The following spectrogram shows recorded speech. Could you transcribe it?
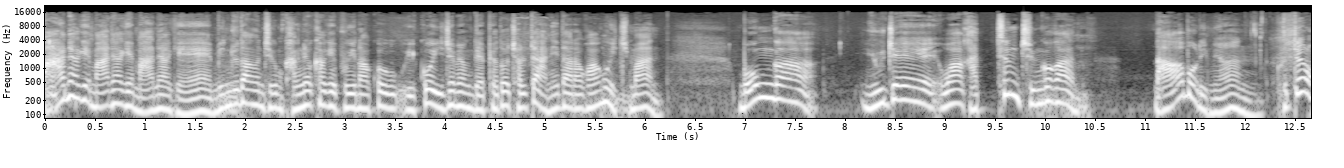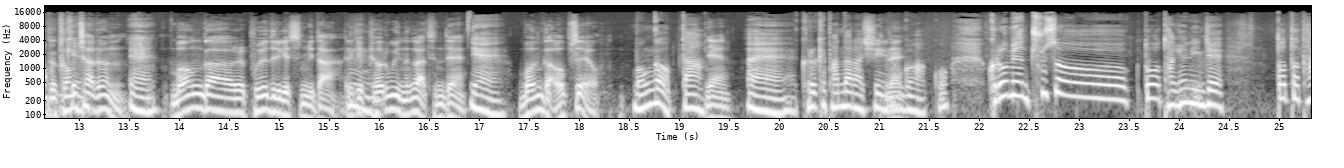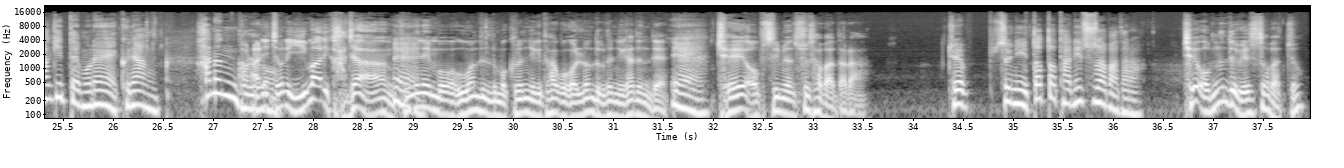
만약에 만약에 만약에 민주당은 지금 강력하게 부인하고 있고 이재명 대표도 절대 아니다라고 하고 있지만 뭔가 유죄와 같은 증거가 나와버리면 그때는 그 어떻게? 검찰은 예, 뭔가를 보여드리겠습니다 이렇게 음. 벼르고 있는 것 같은데 예, 뭔가 없어요. 뭔가 없다. 예. 예, 그렇게 판단하시는 네. 것 같고 그러면 출석도 당연히 이제 떳떳하기 때문에 그냥 하는 걸로. 아니 저는 이 말이 가장 예. 국민의 뭐 의원들도 뭐 그런 얘기도 하고 언론도 그런 얘기 하던데 예, 죄 없으면 수사받아라. 죄 없으니 떳떳하니 수사받아라. 죄 없는데 왜 수사받죠?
